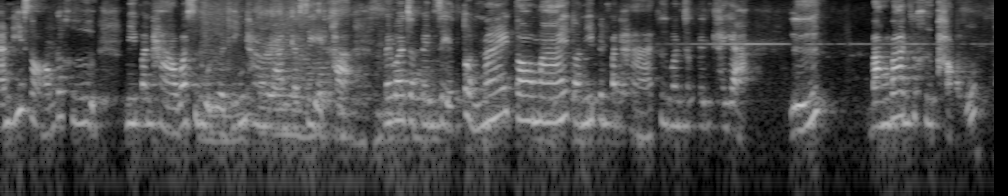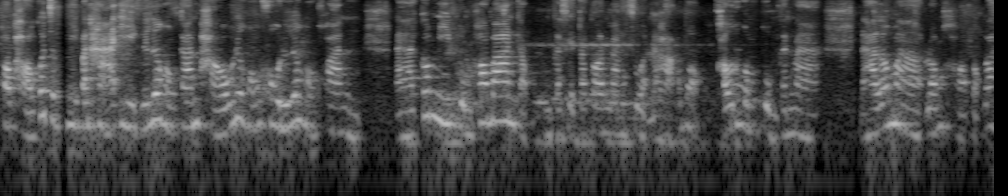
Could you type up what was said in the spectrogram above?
อันที่สองก็คือมีปัญหาวัสดุเหลือทิ้งทางการเกษตรค่ะ ไม่ว่าจะเป็นเศษต้นไม้ตอไม้ตอนนี้เป็นปัญหาคือมันจะเป็นขยะ หรือ บางบ้านก็คือเผา พอเผาก็จะมีปัญหาอีกในเรื่องของการเผาเรื่องของฝุ่นเรื่องของควันนะคะก็มีกลุ่มพ่อบ้านกับกลุ่มเกษตรกรบางส่วนนะคะเขาบอกเขารวมกลุ่มกันมานะคะแล้วมาร้องขอบอกว่า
